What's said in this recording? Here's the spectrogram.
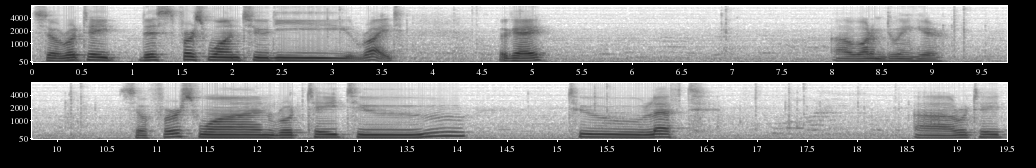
So rotate this first one to the right okay. Uh, what I'm doing here. So first one rotate to to left. Uh, rotate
